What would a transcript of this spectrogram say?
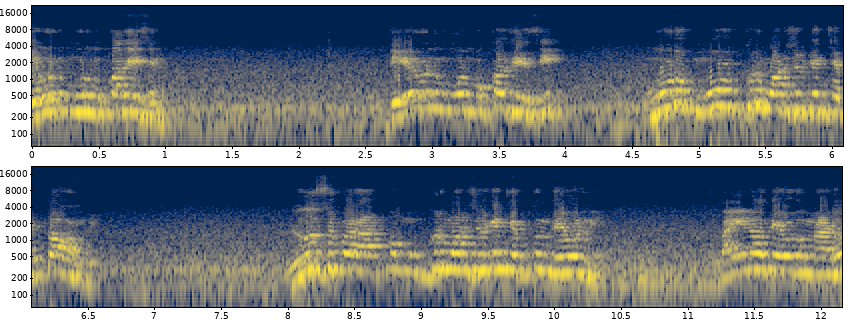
దేవుడిని మూడు ముక్కలు చేసింది. దేవుడిని మూడు ముక్కలు చేసి మూడు ముగ్గురు మనుషులకి చెప్తా ఉంది. లూసిఫర్ ఆత్మ ముగ్గురు మనుషులకి చెప్తుంది దేవుడిని పైన దేవుడు ఉన్నాడు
